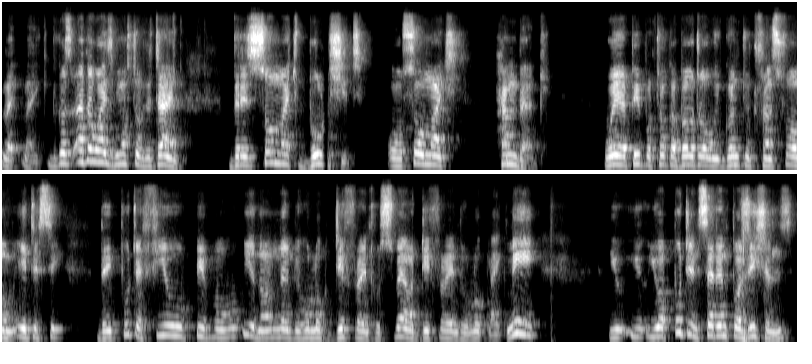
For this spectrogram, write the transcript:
like, like because otherwise most of the time there is so much bullshit or so much humbug where people talk about, oh, we're going to transform etc they put a few people, you know, maybe who look different, who smell different, who look like me. You, you, you are put in certain positions,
